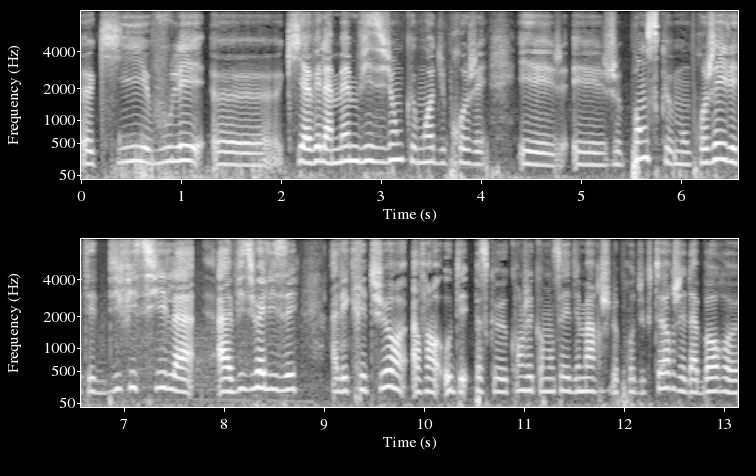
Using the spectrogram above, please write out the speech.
Euh, qui voulait, euh, qui avait la même vision que moi du projet. Et, je pense que mon projet, il était difficile à, visualiser à l'écriture. Enfin, parce que quand j'ai commencé les démarches de producteur, j'ai d'abord, euh,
